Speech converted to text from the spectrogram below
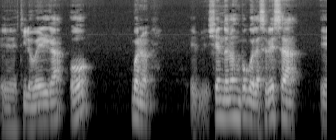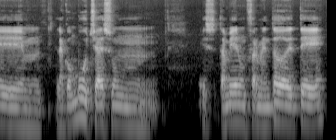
estilo belga, o, bueno, yéndonos un poco de la cerveza, Em, la kombucha es, un, también un fermentado de té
